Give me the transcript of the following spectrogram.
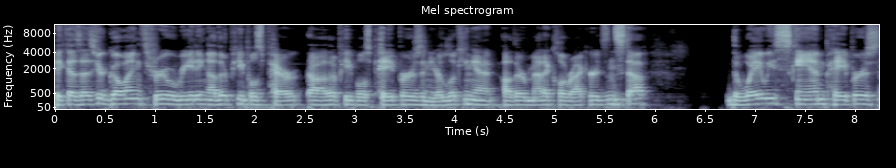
because as you're going through reading other people's par- uh, other people's papers and you're looking at other medical records and stuff the way we scan papers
